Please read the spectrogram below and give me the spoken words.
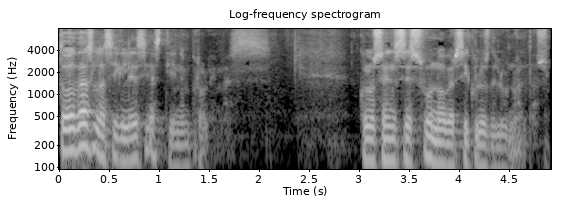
Todas las iglesias tienen problemas. Colosenses 1, versículos del 1 al 2.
